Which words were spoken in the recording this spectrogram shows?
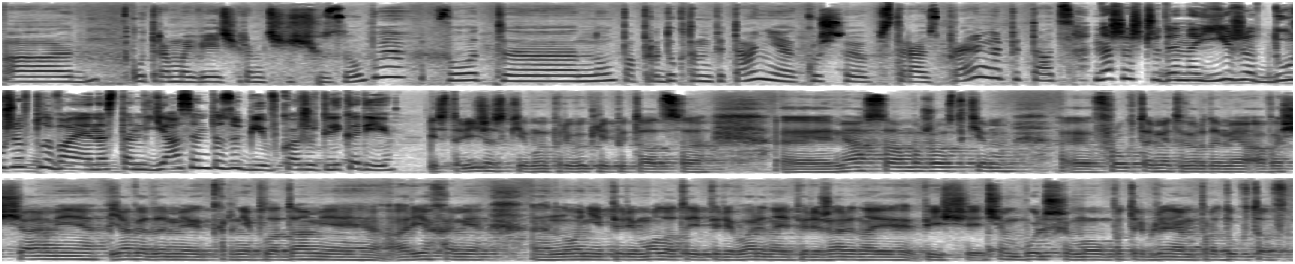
а, утром и вечером чищу зубы. Вот, э, ну, по продуктам питания кушаю, стараюсь правильно питаться. Наша щоденна їжа дуже впливає на стан ясен та зубів, кажуть лікарі. Исторически мы привыкли питаться э, мясом жестким, э, фруктами твердыми, овощами, ягодами, корнеплодами, орехами, э, но не перемолотой, переваренной, пережаренной пищей. Чем больше мы употребляем продуктов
